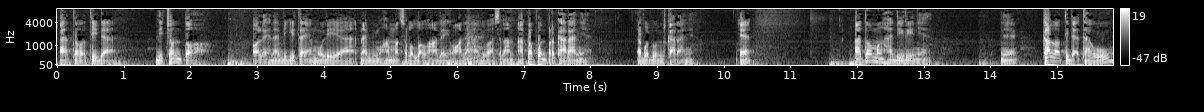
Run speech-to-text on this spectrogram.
atau tidak dicontoh oleh Nabi kita yang mulia Nabi Muhammad sallallahu alaihi wasallam apa pun perkaranya apa pun perkaranya ya atau menghadirinya ya kalau tidak tahu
